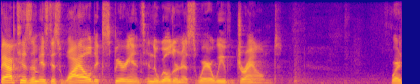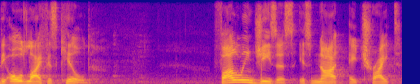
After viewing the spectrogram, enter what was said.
Baptism is this wild experience in the wilderness where we've drowned, where the old life is killed. Following Jesus is not a trite,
